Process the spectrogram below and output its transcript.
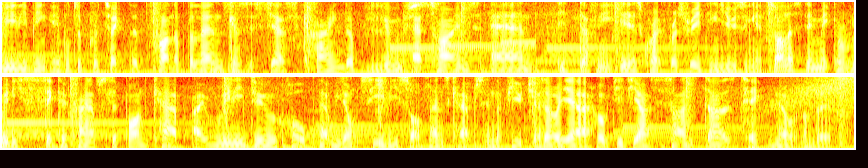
really being able to protect the front of the lens because it's just kind of loose at times and it definitely is quite frustrating using it. So unless they make a really thicker kind of slip-on cap, I really do hope that we don't see these sort of lens caps in the future. So yeah, yeah, I hope TT Artisan does take note on this.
